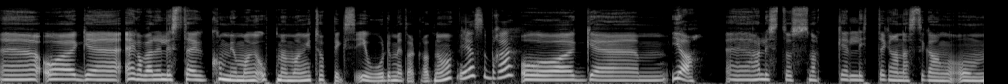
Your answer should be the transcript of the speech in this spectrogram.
Uh, og uh, jeg har veldig lyst til Jeg kom jo mange opp med mange topics i hodet mitt akkurat nå. Ja, så bra. Og um, ja, jeg har lyst til å snakke litt grann neste gang om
